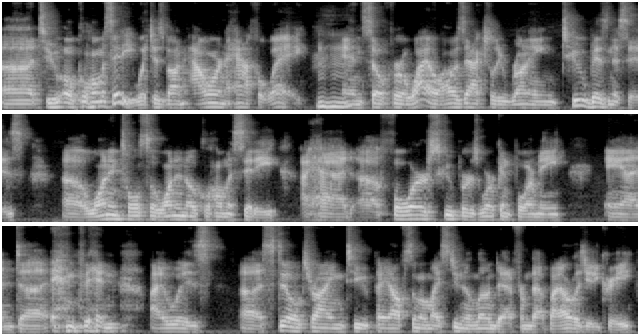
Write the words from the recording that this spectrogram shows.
uh, to Oklahoma City, which is about an hour and a half away. Mm-hmm. And so for a while, I was actually running two businesses. Uh, one in Tulsa, one in Oklahoma City. I had uh, four scoopers working for me, and uh, and then I was uh, still trying to pay off some of my student loan debt from that biology degree,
